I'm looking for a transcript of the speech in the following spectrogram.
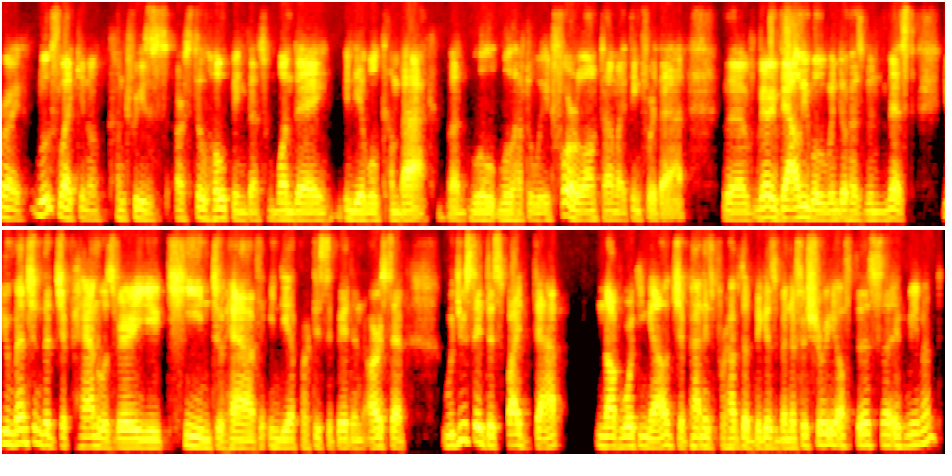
Right. Looks like you know countries are still hoping that one day India will come back, but we'll we'll have to wait for a long time, I think, for that. The very valuable window has been missed. You mentioned that Japan was very keen to have India participate in RCEP. Would you say, despite that not working out, Japan is perhaps the biggest beneficiary of this uh, agreement?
